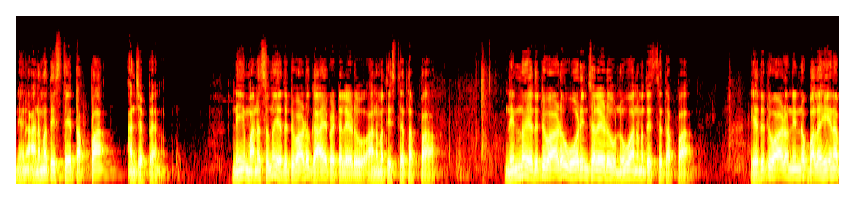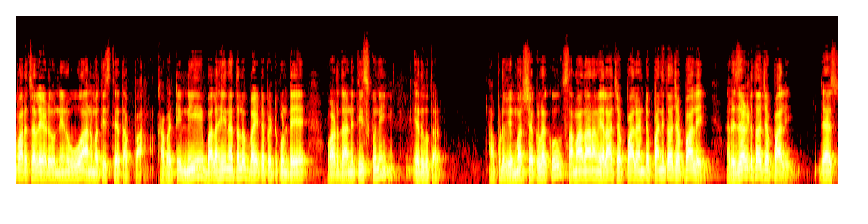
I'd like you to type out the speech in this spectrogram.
నేను అనుమతిస్తే తప్ప అని చెప్పాను. నీ మనసును ఎదుటివాడు గాయపెట్టలేడు అనుమతిస్తే తప్ప. నిన్ను ఎదుటివాడు ఓడించలేడు నువ్వు అనుమతిస్తే తప్ప. ఎదుటివాడు నిన్ను బలహీనపరచలేడు నువ్వు అనుమతిస్తే తప్ప. కాబట్టి నీ బలహీనతలు బయట పెట్టుకుంటే వాడు దాన్ని తీసుకుని ఎదుగుతాడు. అప్పుడు విమర్శకులకు సమాధానం ఎలా చెప్పాలి అంటే పనితో చెప్పాలి రిజల్ట్తో చెప్పాలి. జస్ట్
